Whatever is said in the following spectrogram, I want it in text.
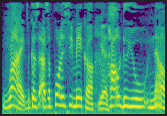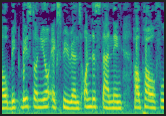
Right. Because as a policymaker, yes. how do you now, based on your experience, understanding how powerful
